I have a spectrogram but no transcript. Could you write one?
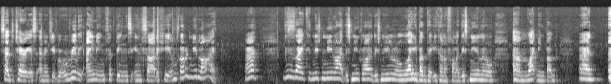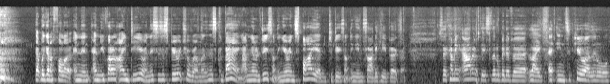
Sagittarius energy, but we're really aiming for things inside of here. And we've got a new light, right? This is like this new light, this new glow, this new little ladybug that you're going to follow, this new little um, lightning bug, right? that we're going to follow. And then, and you've got an idea, and this is a spiritual realm, and this kabang, I'm going to do something. You're inspired to do something inside of here, Virgo. So coming out of this little bit of a like an insecure little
